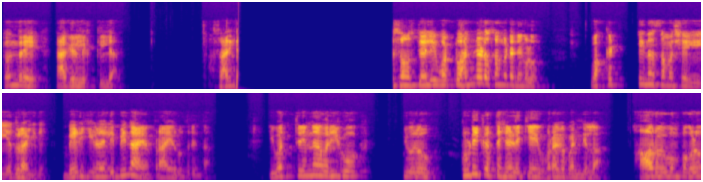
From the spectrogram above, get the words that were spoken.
ತೊಂದರೆ ಆಗಿರಲಿಕ್ಕಿಲ್ಲ. ಸಾರಿಗೆ ಸಂಸ್ಥೆಯಲ್ಲಿ ಒಟ್ಟು ಹನ್ನೆರಡು ಸಂಘಟನೆಗಳು. ಒಕ್ಕಟ್ಟಿನ ಸಮಸ್ಯೆ ಎದುರಾಗಿದೆ. ಬೇಡಿಕೆಗಳಲ್ಲಿ ಭಿನ್ನಾಭಿಪ್ರಾಯ ಇರುವುದರಿಂದ ಇವತ್ತಿನವರೆಗೂ ಇವರು ಕ್ರೋಢೀಕೃತ ಹೇಳಿಕೆ ಹೊರಗೆ ಬಂದಿಲ್ಲ. ಆರು ಗುಂಪುಗಳು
